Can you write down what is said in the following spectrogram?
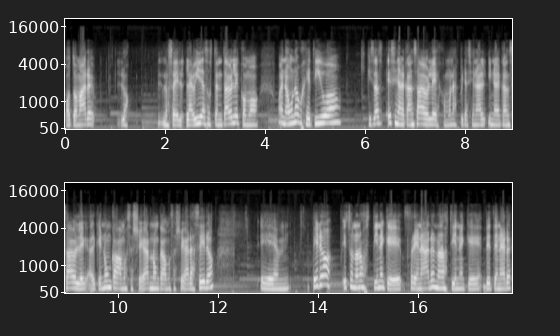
o tomar los, no sé, la vida sustentable como, bueno, un objetivo quizás es inalcanzable, es como un aspiracional inalcanzable al que nunca vamos a llegar, nunca vamos a llegar a cero. Eh, pero eso no nos tiene que frenar, no nos tiene que detener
